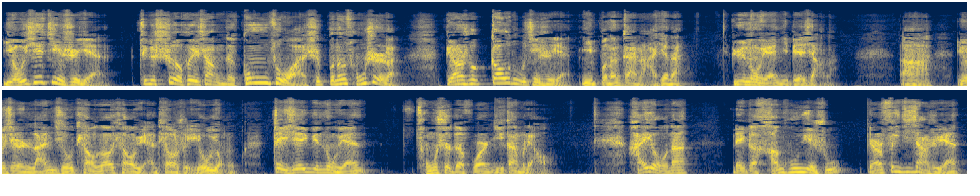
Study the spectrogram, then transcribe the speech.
有一些近视眼。这个社会上的工作啊是不能从事了，比方说高度近视眼，你不能干哪些呢？运动员你别想了，啊，尤其是篮球、跳高、跳远、跳水、游泳这些运动员从事的活儿你干不了。还有呢，那个航空运输，比方飞机驾驶员，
